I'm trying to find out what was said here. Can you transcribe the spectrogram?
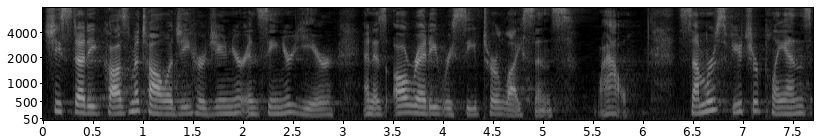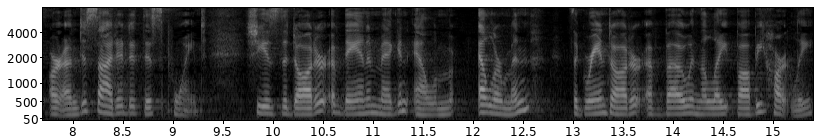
She studied cosmetology her junior and senior year and has already received her license. Wow. Summer's future plans are undecided at this point. She is the daughter of Dan and Megan Ellerman, the granddaughter of Bo and the late Bobby Hartley,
